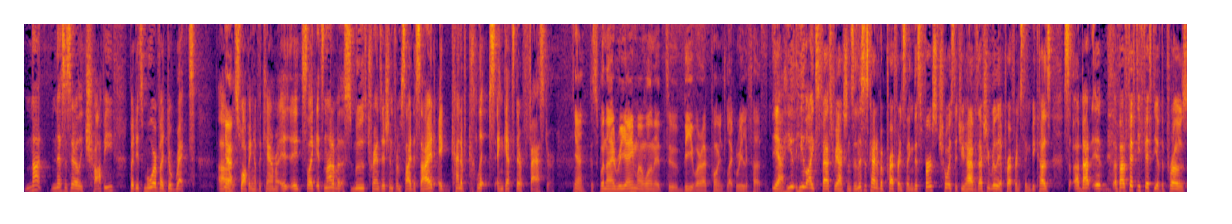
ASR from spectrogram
not necessarily choppy, but it's more of a direct uh, Yeah. swapping of the camera. It, it's like it's not of a smooth transition from side to side. It kind of clips and gets there faster. Yeah, because when I re-aim, I want it to be where I point, like really fast. Yeah, he, he likes fast reactions, and this is kind of a preference thing. This first choice that you have is actually really a preference thing because about uh, about 50-50 of the pros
